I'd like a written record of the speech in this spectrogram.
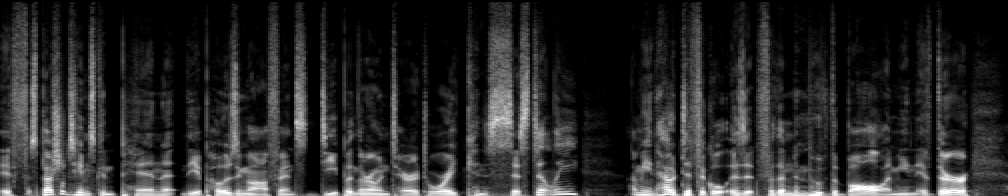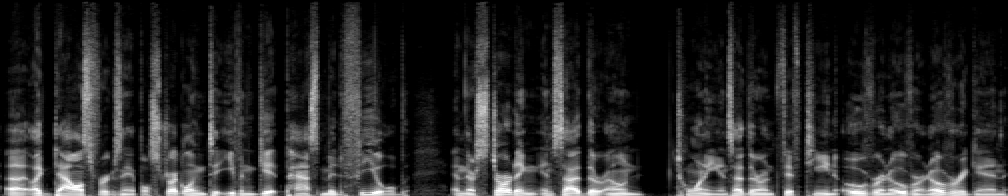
if special teams can pin the opposing offense deep in their own territory consistently, I mean, how difficult is it for them to move the ball? I mean, if they're uh, like Dallas, for example, struggling to even get past midfield and they're starting inside their own 20 inside their own 15 over and over and over again,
